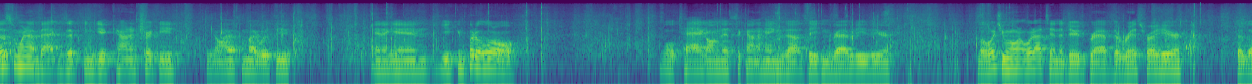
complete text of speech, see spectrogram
This one at back zip can get kind of tricky. You don't have somebody with you. And again, you can put a little little tag on this that kind of hangs out so you can grab it easier. But what you want, what I tend to do is grab the wrist right here so the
